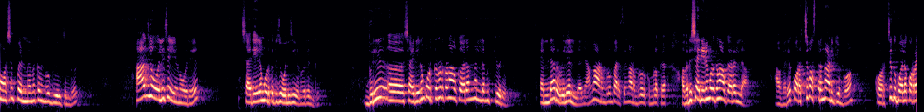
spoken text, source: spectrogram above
മോശം പെണ്ണ് എന്നൊക്കെ നിങ്ങൾ ഉപയോഗിക്കുന്നത്? ആ ജോലി ചെയ്യണവർ ശരീരം കൊടുത്തിട്ട് ജോലി ചെയ്യണവരുണ്ട്. ഇവർ ശരീരം കൊടുക്കണം കൊടുക്കണ ആൾക്കാരൊന്നല്ല മിക്കവരും. എന്റെ അറിവിലല്ല. ഞാൻ കാണുമ്പോഴും പരസ്യം കാണുമ്പോഴും എടുക്കുമ്പോഴൊക്കെ അവർ ശരീരം കൊടുക്കുന്ന ആൾക്കാരല്ല. അവർ കുറച്ച് വസ്ത്രം കാണിക്കുമ്പോൾ കുറച്ച് ഇതുപോലെ കുറേ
